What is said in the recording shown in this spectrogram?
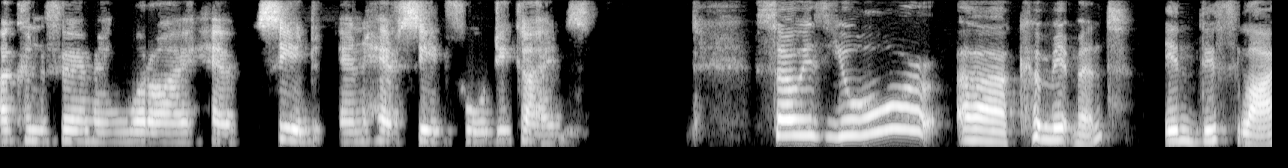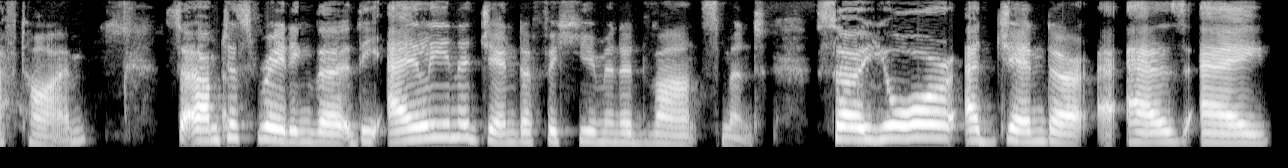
are confirming what I have said and have said for decades. So, is your uh, commitment in this lifetime? So, I'm just reading the the Alien Agenda for Human Advancement. So, your agenda as a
